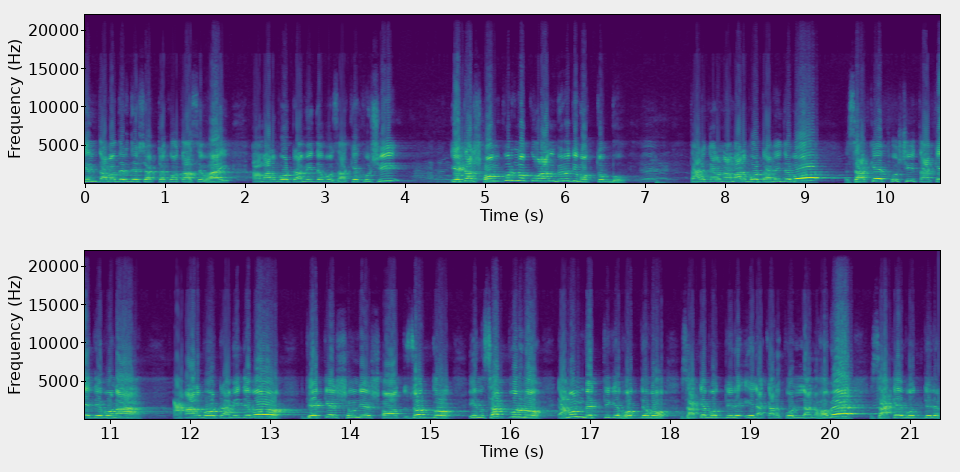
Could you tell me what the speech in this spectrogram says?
কিন্তু আমাদের দেশে একটা কথা আছে ভাই আমার ভোট আমি দেব, যাকে খুশি, এটা সম্পূর্ণ কোরআন বিরোধী বক্তব্য। তার কারণ আমার ভোট আমি দেব, যাকে খুশি তাকে দেব না। আমার ভোট আমি দেব, দেখে শুনে সৎ, যোগ্য, ইনসাফপূর্ণ, এমন ব্যক্তিকে ভোট দেব, যাকে ভোট দিলে এলাকার কল্যাণ হবে, যাকে ভোট দিলে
